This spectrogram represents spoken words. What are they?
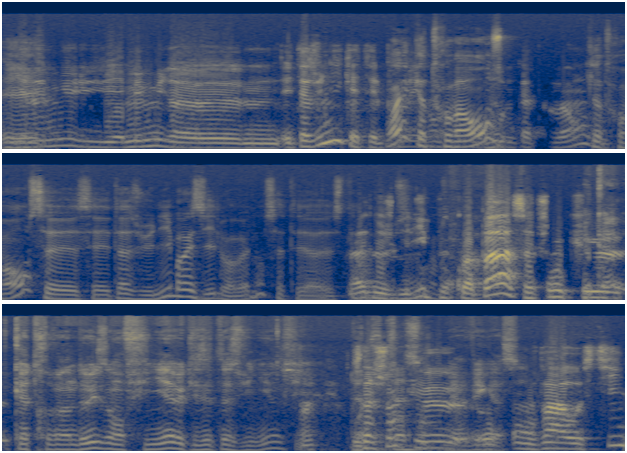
il, y a même eu, il y a même eu euh, États-Unis qui était le premier. Ouais, 91. 91, 91 c'est États-Unis, Brésil. Ouais, non, c'était. Ouais, donc je me dis pourquoi pas, sachant que. 82, ils ont fini avec les États-Unis aussi. Sachant que on, va à Austin,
